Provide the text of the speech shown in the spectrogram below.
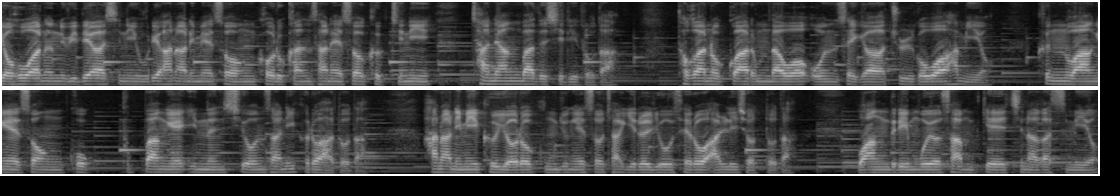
여호와는 위대하시니 우리 하나님의 성 거룩한 산에서 극진히 찬양 받으시리로다. 터가 높고 아름다워 온 세가 즐거워하며 큰 왕의 성 곡 북방에 있는 시온산이 그러하도다. 하나님이 그 여러 궁중에서 자기를 요새로 알리셨도다. 왕들이 모여서 함께 지나갔으며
